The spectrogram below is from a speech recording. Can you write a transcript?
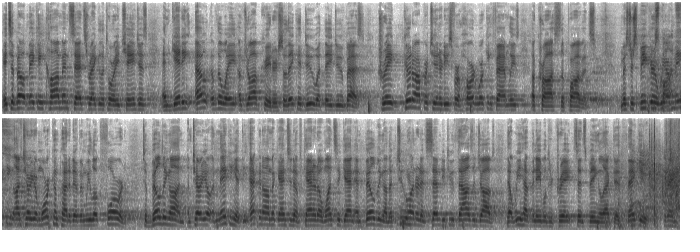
It's about making common-sense regulatory changes and getting out of the way of job creators so they can do what they do best, create good opportunities for hardworking families across the province. Mr. Speaker, we are making Ontario more competitive, and we look forward to building on Ontario and making it the economic engine of Canada once again and building on the 272,000 jobs that we have been able to create since being elected. Thank you. Thank you very much.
